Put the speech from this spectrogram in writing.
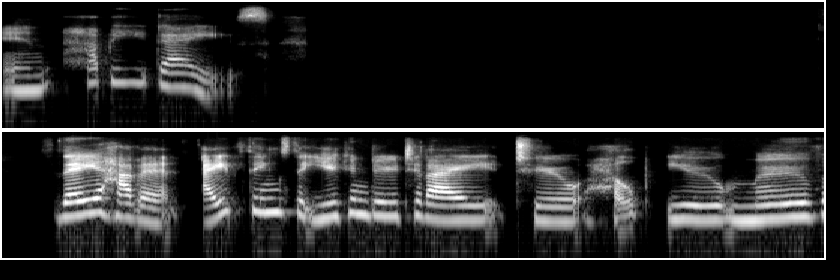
and happy days. there you have it. Eight things that you can do today to help you move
